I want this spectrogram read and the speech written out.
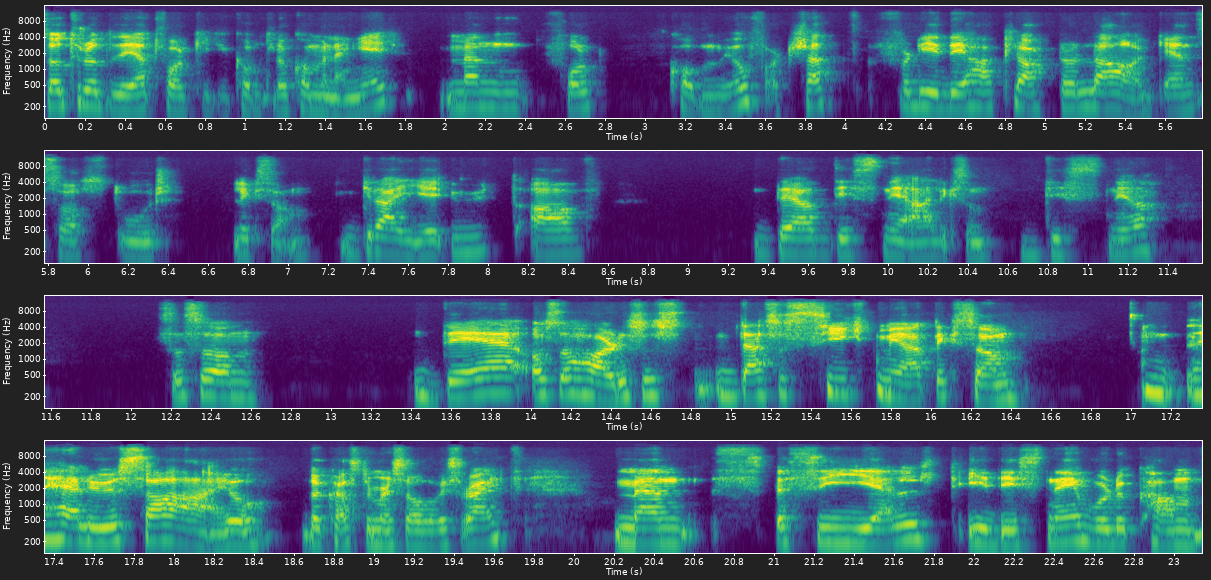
så trodde de at folk ikke kom til å komme lenger, men folk kommer jo fortsatt, fordi de har klart å lage en så stor liksom, greie ut av det at Disney er liksom Disney, da. Så sånn det, og så har du så Det er så sykt mye at liksom Hele USA er jo the customer's always right, men spesielt i Disney, hvor du kan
